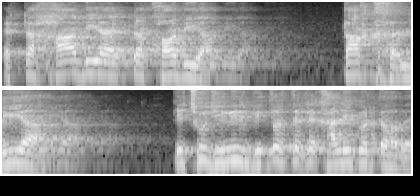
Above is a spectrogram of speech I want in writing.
একটা হা দিয়া, একটা খ দিয়া। তাখলিয়া। কিছু জিনিস ভিতর থেকে খালি করতে হবে।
